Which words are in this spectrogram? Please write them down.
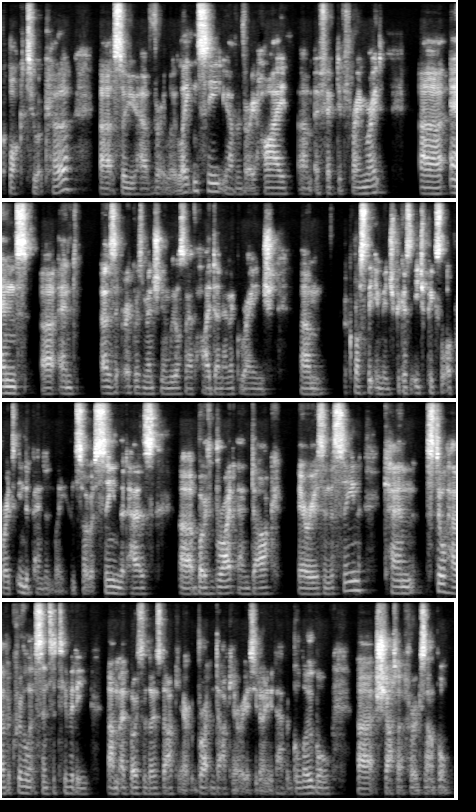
clock to occur. Uh, so you have very low latency, you have a very high um, effective frame rate. Uh, and, uh, and as Eric was mentioning, we also have high dynamic range um, across the image because each pixel operates independently. And so a scene that has uh, both bright and dark areas in the scene can still have equivalent sensitivity um, at both of those dark bright and dark areas. You don't need to have a global uh, shutter, for example,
